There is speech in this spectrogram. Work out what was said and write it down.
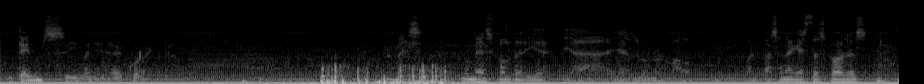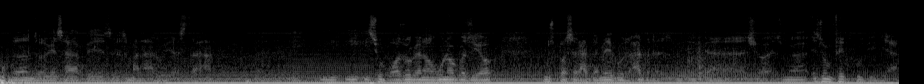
en temps i manera correcta. Només, només faltaria, ja, ja és lo normal. I quan passen aquestes coses, doncs el que s'ha de fer és esmenar-ho i ja està. I, i, I suposo que en alguna ocasió us passarà també a vosaltres. Que això és, una, és un fet quotidià.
